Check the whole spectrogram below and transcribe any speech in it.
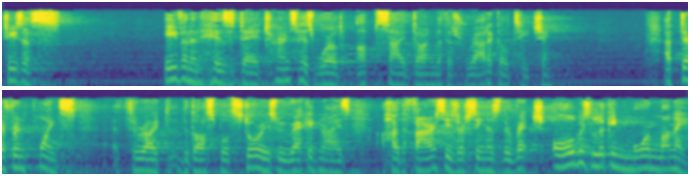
Jesus even in his day, turns his world upside down with his radical teaching. At different points throughout the gospel stories, we recognize how the Pharisees are seen as the rich, always looking more money.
